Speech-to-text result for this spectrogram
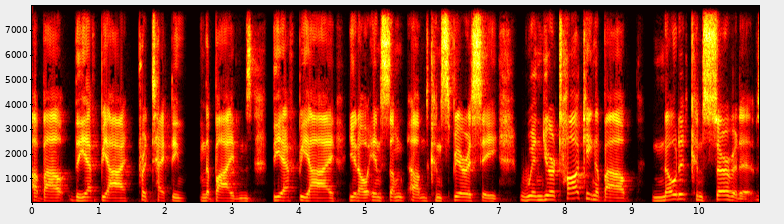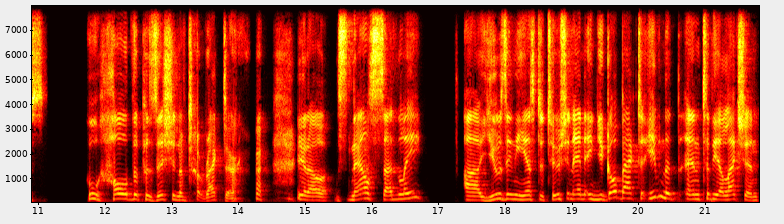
about the FBI protecting the Bidens, the FBI, you know, in some um, conspiracy. When you're talking about noted conservatives who hold the position of director, you know, now suddenly uh, using the institution, and, and you go back to even the into the election,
